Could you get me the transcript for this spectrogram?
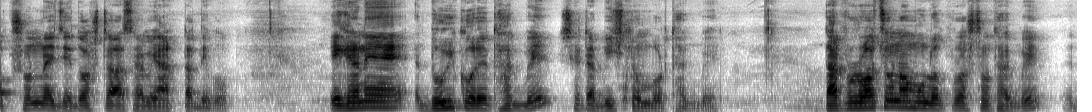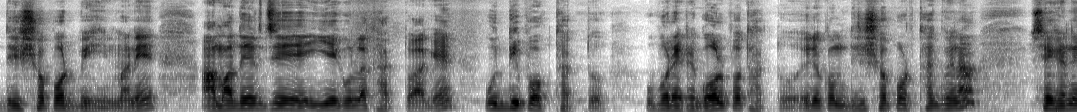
অপশন নাই যে দশটা আছে, আমি আটটা দেবো। এখানে দুই করে থাকবে, সেটা বিশ নম্বর থাকবে। তারপর রচনামূলক প্রশ্ন থাকবে, দৃশ্যপটবিহীন মানে আমাদের যে ইয়েগুলো থাকতো আগে, উদ্দীপক থাকতো, উপরে একটা গল্প থাকতো, এরকম দৃশ্যপট থাকবে না, সেখানে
